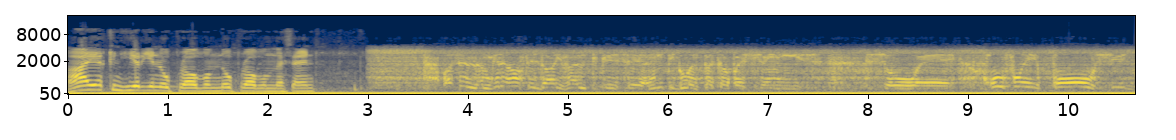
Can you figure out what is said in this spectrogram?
Aye, I can hear you, no problem, no problem this end. Listen, I'm gonna have to dive out because uh, I need to go and pick up his Chinese. So uh, hopefully Paul should uh,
